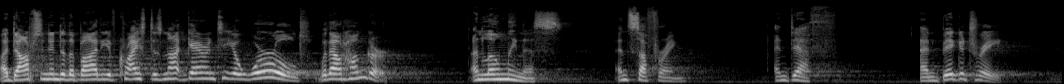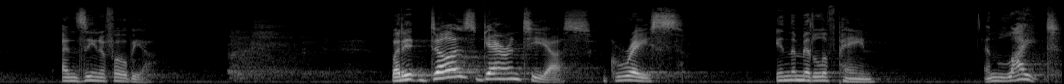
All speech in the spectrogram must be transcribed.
Adoption into the body of Christ does not guarantee a world without hunger and loneliness and suffering and death and bigotry and xenophobia. But it does guarantee us grace in the middle of pain and light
